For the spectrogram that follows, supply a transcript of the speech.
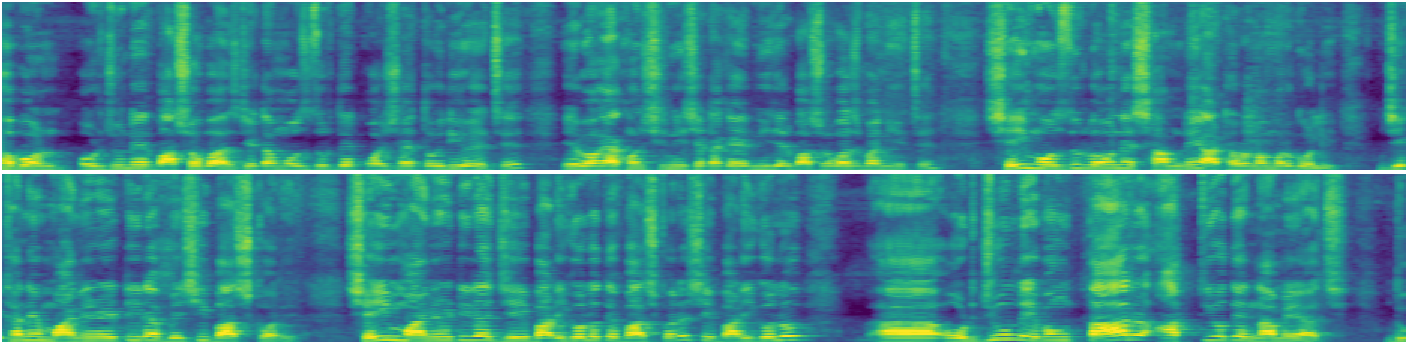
ভবন অর্জুনের বাসবাস, যেটা মজদুরদের পয়সায় তৈরি হয়েছে এবং এখন তিনি সেটাকে নিজের বাসবাস বানিয়েছে, সেই মজদুর ভবনের সামনে আঠারো নম্বর গলি, যেখানে মাইনরিটিরা বেশি বাস করে। সেই মাইনরিটিরা যে বাড়িগুলোতে বাস করে, সেই বাড়িগুলো অর্জুন এবং তার আত্মীয়দের নামে আছে। দু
